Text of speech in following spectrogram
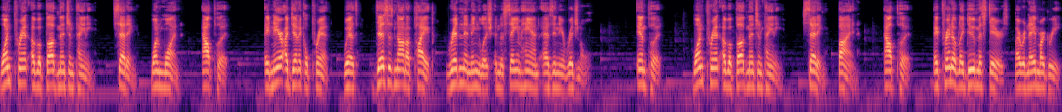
1 print of above-mentioned painting. Setting: 1-1. Output: A near-identical print, with This is not a pipe written in English in the same hand as in the original. Input: 1 print of above-mentioned painting. Setting: Fine. Output: A print of Les Deux Mystères by René Magritte.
